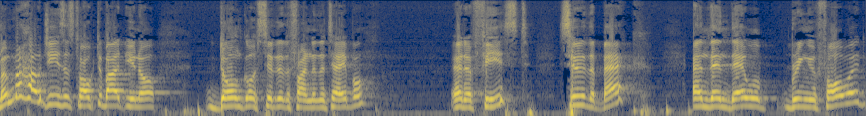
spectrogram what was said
Remember how Jesus talked about, you know, don't go sit at the front of the table at a feast, sit at the back, and then they will bring you forward.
